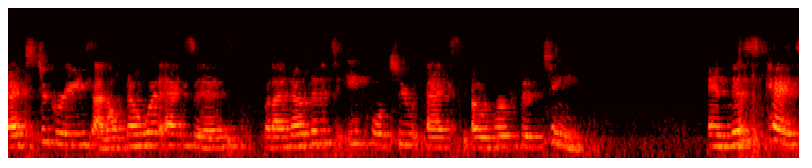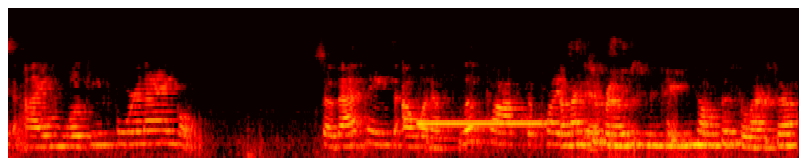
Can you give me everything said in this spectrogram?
X degrees, I don't know what x is, but I know that it's equal to x over 15. In this case, I am looking for an angle. So that means I want to flip-flop the Alexa places. Rose, Ms. Hayden's office, Alexa.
